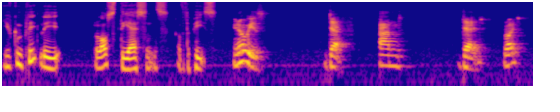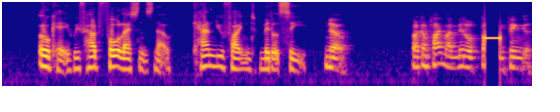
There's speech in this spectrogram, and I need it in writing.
You've completely lost the essence of the piece. you know he's deaf and dead, right? Okay, we've had four lessons now. Can you find middle C? No. But I can find my middle fing finger.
